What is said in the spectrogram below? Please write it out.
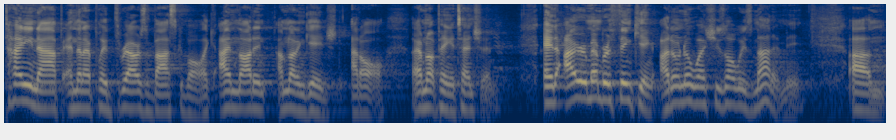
tiny nap and then I played three hours of basketball. Like I'm not, in, I'm not engaged at all. I'm not paying attention. And I remember thinking, I don't know why she's always mad at me. Um,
